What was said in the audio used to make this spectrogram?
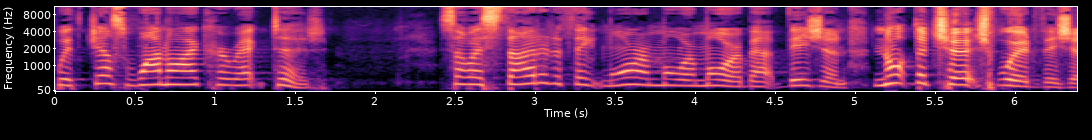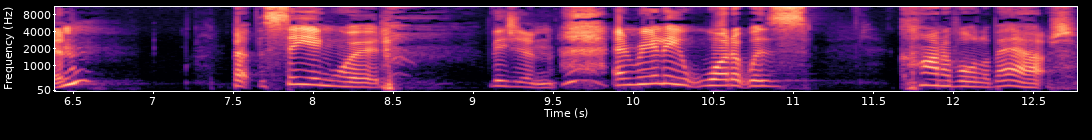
with just one eye corrected. So I started to think more and more and more about vision, not the church word vision, but the seeing word vision, and really what it was kind of all about.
